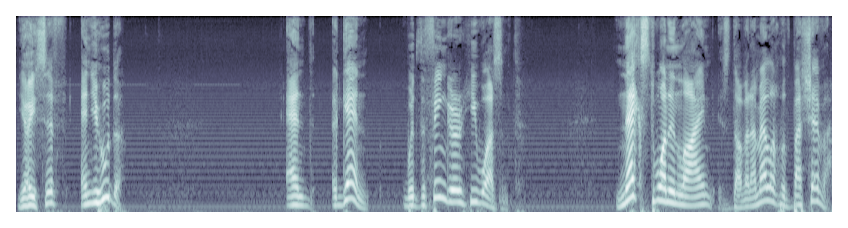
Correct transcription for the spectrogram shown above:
Yosef and Yehuda. And again, with the finger, he wasn't. Next one in line is David Amelech with Bathsheba,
